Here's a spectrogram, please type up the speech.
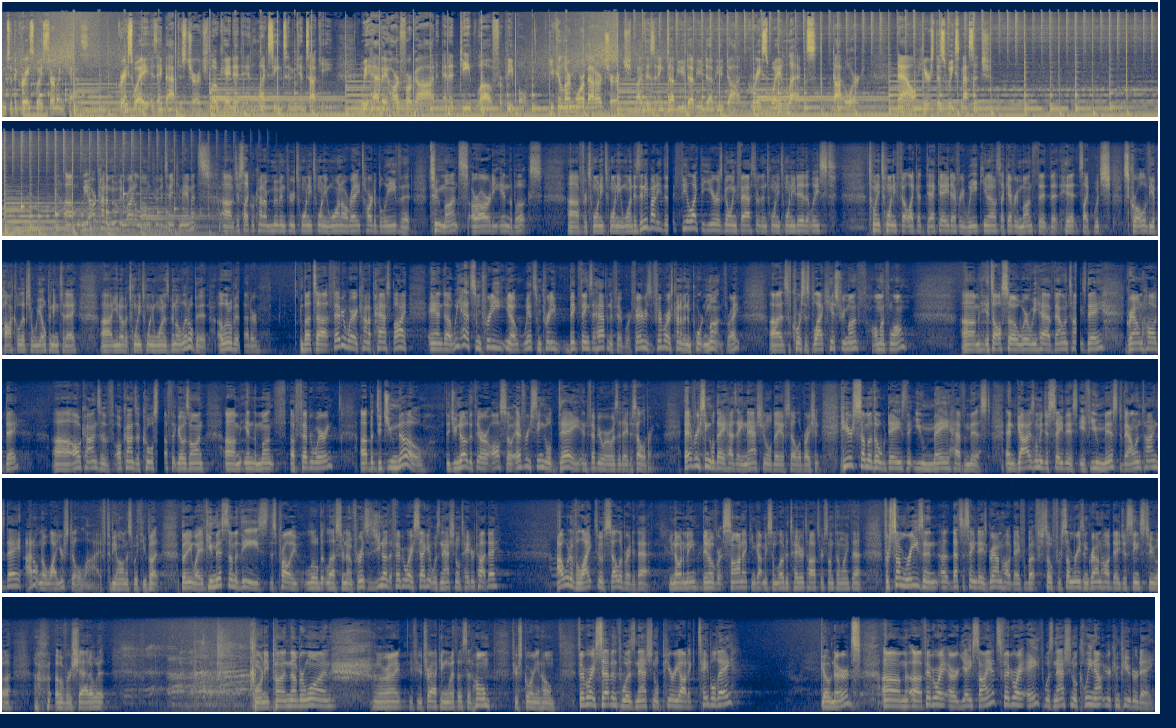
welcome to the Graceway Sermon Cast. Graceway is a Baptist church located in Lexington, Kentucky. We have a heart for God and a deep love for people. You can learn more about our church by visiting www.gracewaylex.org. Now, here's this week's message. Um, we are kind of moving right along through the Ten Commandments, uh, just like we're kind of moving through 2021 already. It's hard to believe that two months are already in the books uh, for 2021. Does anybody does it feel like the year is going faster than 2020 did at least? 2020 felt like a decade every week. You know, it's like every month that, that hit. It's like which scroll of the apocalypse are we opening today? Uh, you know, but 2021 has been a little bit, a little bit better. But uh, February kind of passed by, and uh, we had some pretty, you know, we had some pretty big things that happened in February. February, February is kind of an important month, right? Uh, it's, of course, it's Black History Month, all month long. Um, it's also where we have Valentine's Day, Groundhog Day, uh, all kinds of all kinds of cool stuff that goes on um, in the month of February. Uh, but did you know? Did you know that there are also every single day in February was a day to celebrate? Every single day has a national day of celebration. Here's some of the days that you may have missed. And guys, let me just say this. If you missed Valentine's Day, I don't know why you're still alive, to be honest with you. But, but anyway, if you missed some of these, this is probably a little bit lesser known. For instance, did you know that February 2nd was National Tater Tot Day? I would have liked to have celebrated that. You know what I mean? Been over at Sonic and got me some loaded tater tots or something like that. For some reason, uh, that's the same day as Groundhog Day, for, but so for some reason, Groundhog Day just seems to uh, overshadow it. Corny pun number one. All right, if you're tracking with us at home, if you're scoring at home. February 7th was National Periodic Table Day. Go nerds. Um, uh, February, or yay science. February 8th was National Clean Out Your Computer Day.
